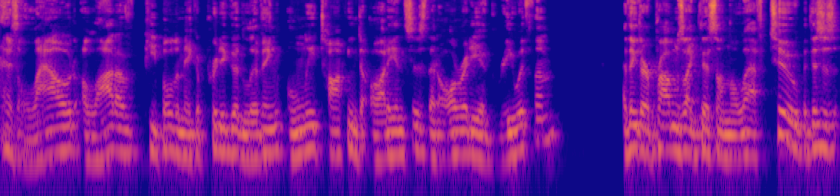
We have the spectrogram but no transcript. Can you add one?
has allowed a lot of people to make a pretty good living only talking to audiences that already agree with them. I think there are problems like this on the left too, but this is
